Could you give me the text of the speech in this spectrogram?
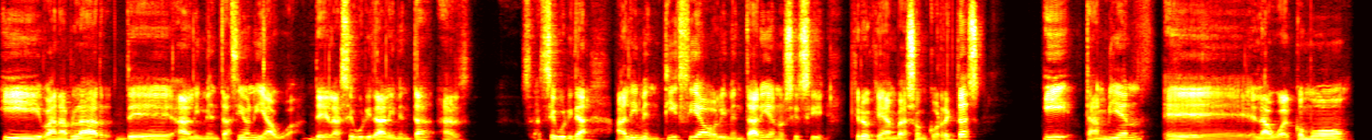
Y van a hablar de alimentación y agua, de la seguridad, seguridad alimenticia o alimentaria, no sé si creo que ambas son correctas, y también eh, el agua, cómo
